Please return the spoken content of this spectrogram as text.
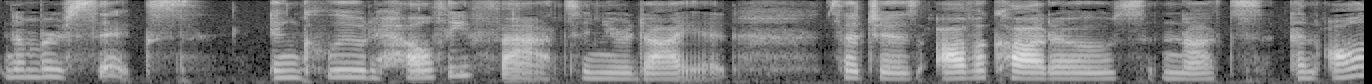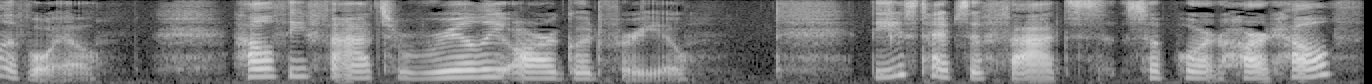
Number six, include healthy fats in your diet, such as avocados, nuts, and olive oil. Healthy fats really are good for you. These types of fats support heart health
